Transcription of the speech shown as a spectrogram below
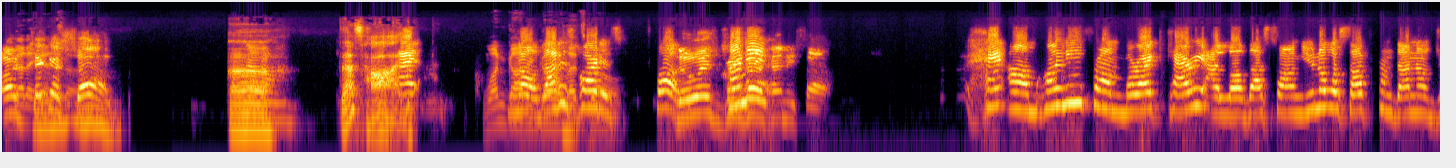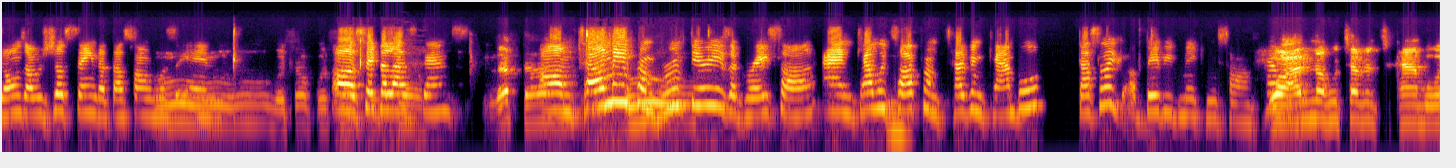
Uh, gotta take a shot. Uh, Um, that's hot. I, One gotta no, go. that is Let's hard go. as fuck. Lewis, bring Honey- that Henny shot. Hey, um, Honey from Mariah Carey. I love that song. You know what's up from Donell Jones. I was just saying that that song was in what's up? What's uh, up? Save the Last up? Dance. Left eye. Um, Tell Me from Groove Theory is a great song. And Can We Mm. Talk from Tevin Campbell? That's like a baby making song. Hell well. I don't know who Tevin Campbell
